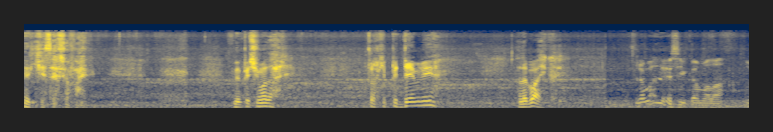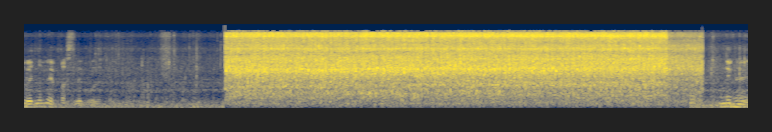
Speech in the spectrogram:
Яке це все файне. Ми печемо далі. Трохи піддимлює, але байк. Трава десь яка мала. Видно, випасли були. Не було.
